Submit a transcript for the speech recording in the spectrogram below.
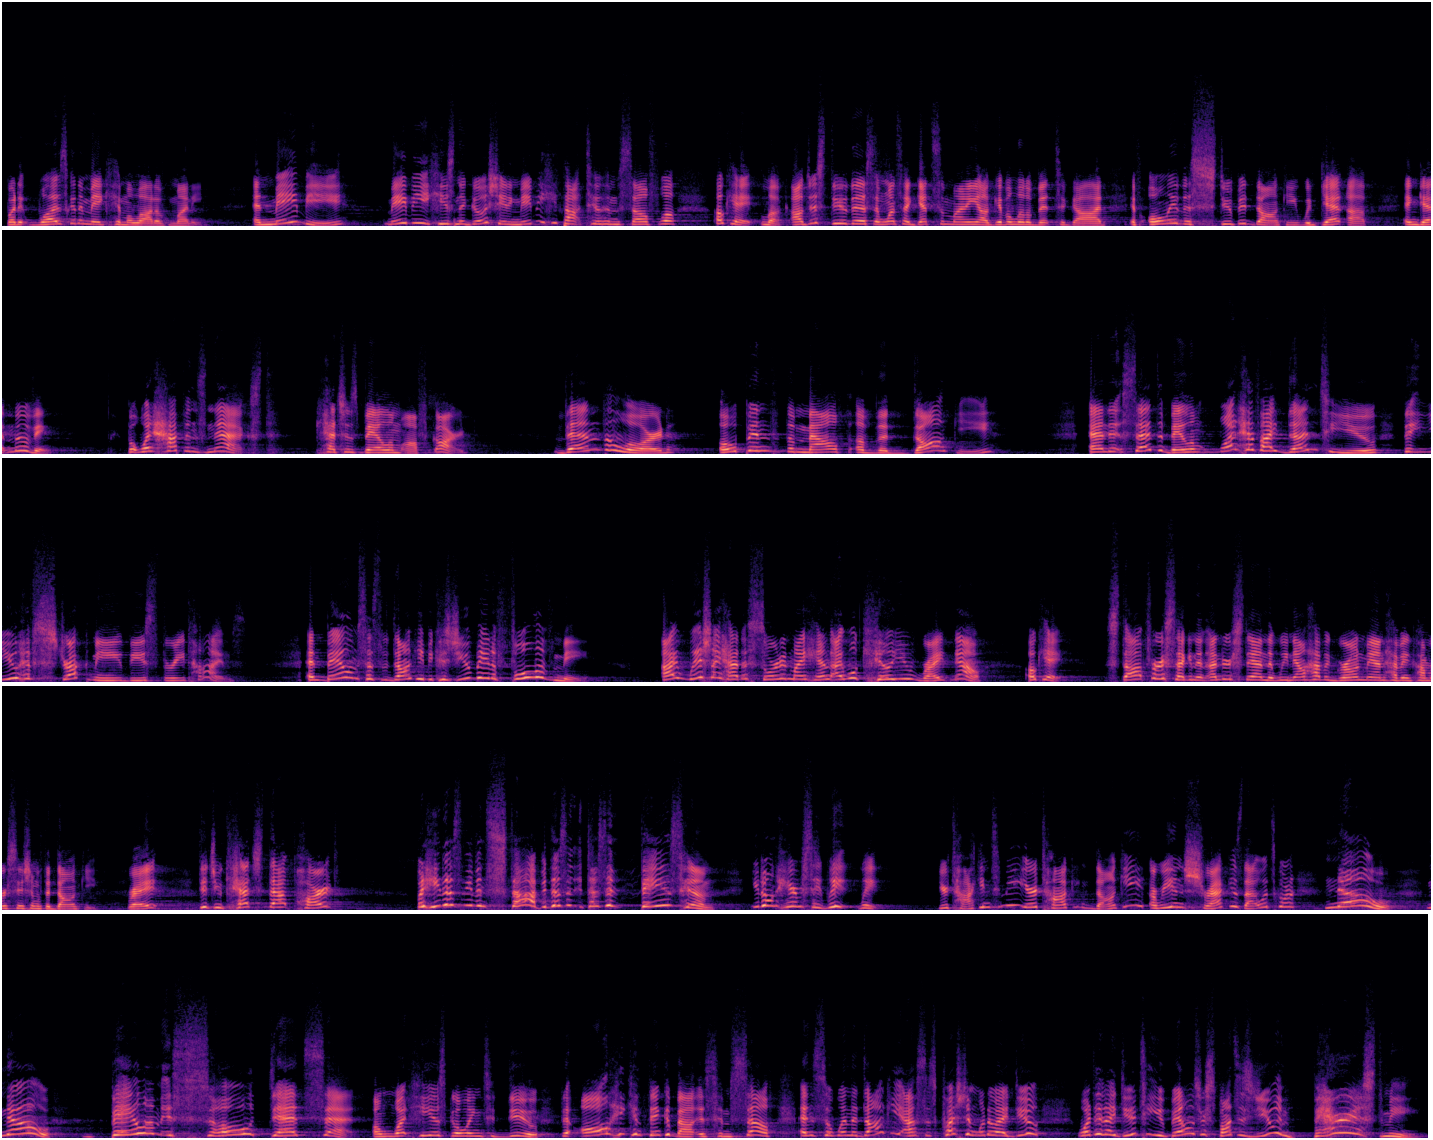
but it was going to make him a lot of money. And maybe, maybe he's negotiating. Maybe he thought to himself, well, okay, look, I'll just do this, and once I get some money, I'll give a little bit to God. If only this stupid donkey would get up and get moving. But what happens next catches Balaam off guard. Then the Lord opened the mouth of the donkey, and it said to Balaam, What have I done to you that you have struck me these three times? And Balaam says to the donkey, Because you made a fool of me. I wish I had a sword in my hand. I will kill you right now. Okay, stop for a second and understand that we now have a grown man having a conversation with a donkey, right? Did you catch that part? But he doesn't even stop. It doesn't, it doesn't faze him. You don't hear him say, wait, wait, you're talking to me? You're a talking donkey? Are we in Shrek? Is that what's going on? No, no. Balaam is so dead set on what he is going to do that all he can think about is himself. And so when the donkey asks this question, What do I do? What did I do to you? Balaam's response is, You embarrassed me.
